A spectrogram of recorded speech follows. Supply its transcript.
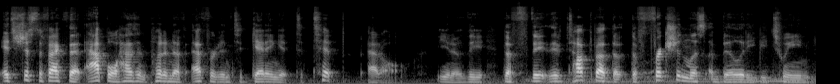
It's just the fact that Apple hasn't put enough effort into getting it to tip at all. You know, the the they, they've talked about the the frictionless ability between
